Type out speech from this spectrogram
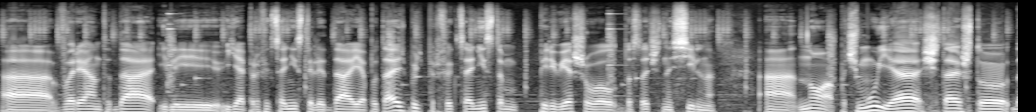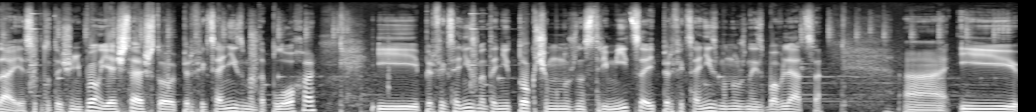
а, вариант да или я перфекционист или да, я пытаюсь быть перфекционистом перевешивал достаточно сильно. А, но почему я считаю, что, да, если кто-то еще не понял, я считаю, что перфекционизм это плохо, и перфекционизм это не то, к чему нужно стремиться, и перфекционизма нужно избавляться. А, и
